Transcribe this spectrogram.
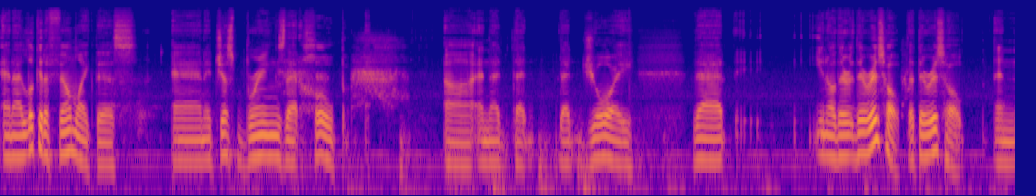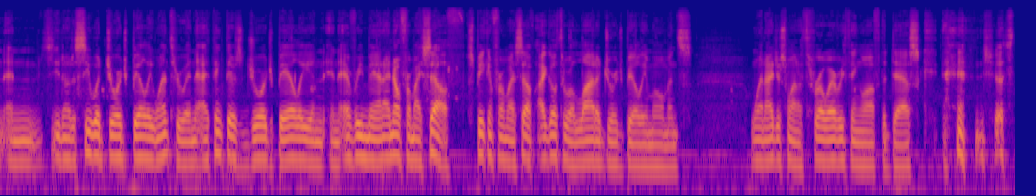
And I look at a film like this, and it just brings that hope uh, and that that that joy that you know there there is hope that there is hope. And and you know to see what George Bailey went through. And I think there's George Bailey in, in every man. I know for myself speaking for myself I go through a lot of George Bailey moments when I just want to throw everything off the desk and just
